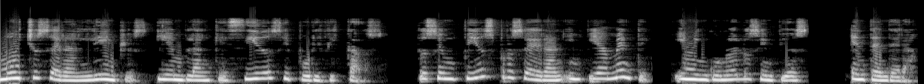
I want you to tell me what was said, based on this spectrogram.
Muchos serán limpios y emblanquecidos y purificados. Los impíos procederán impíamente y ninguno de los impíos entenderá,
